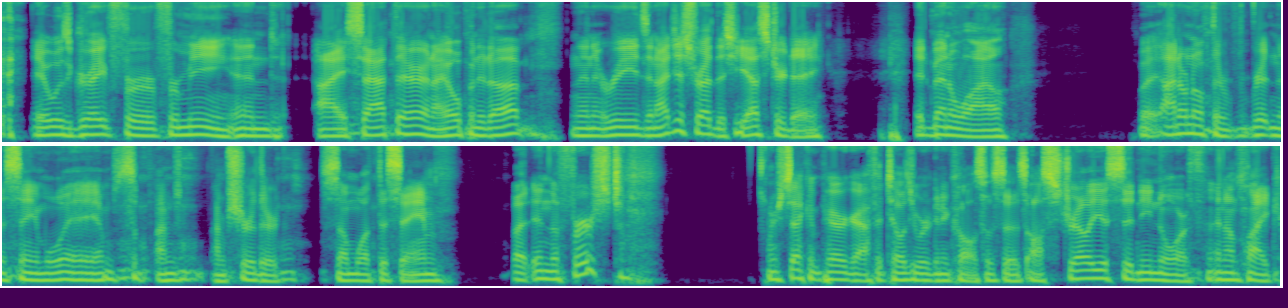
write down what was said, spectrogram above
it was great for for me, and I sat there and I opened it up, and then it reads. And I just read this yesterday. It'd been a while, but I don't know if they're written the same way. I'm I'm I'm sure they're somewhat the same. But in the first or second paragraph, it tells you we're going to call. So it says Australia, Sydney North. And I'm like,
